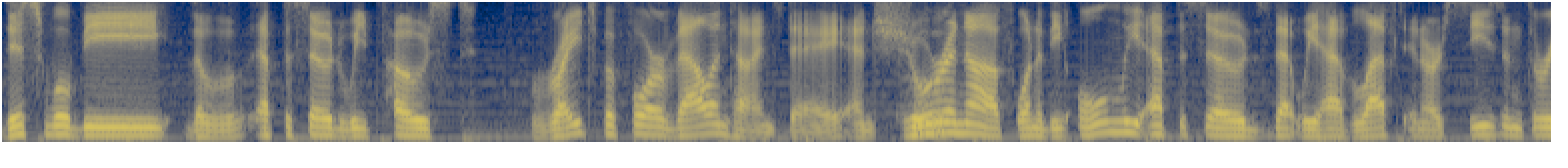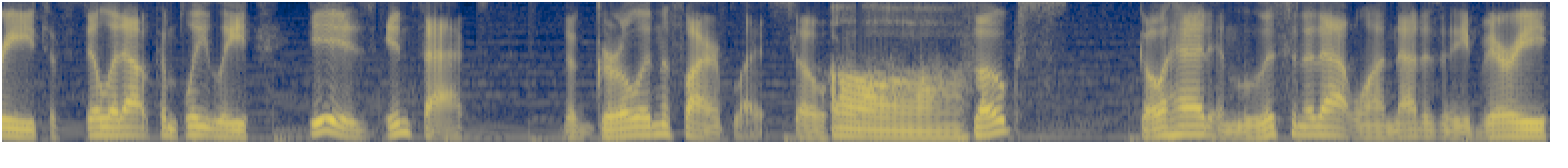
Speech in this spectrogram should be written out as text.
this will be the episode we post right before Valentine's Day. And sure Ooh. enough, one of the only episodes that we have left in our season three to fill it out completely is, in fact, The Girl in the Fireplace. So, Oh, folks, go ahead and listen to that one. That is a very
